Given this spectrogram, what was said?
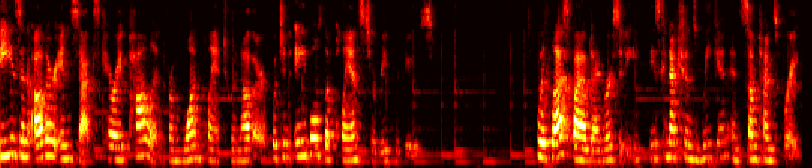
Bees and other insects carry pollen from one plant to another, which enables the plants to reproduce. With less biodiversity, these connections weaken and sometimes break,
